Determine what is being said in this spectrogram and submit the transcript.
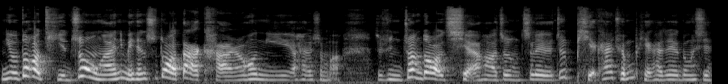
你有多少体重啊，你每天吃多少大卡，然后你还有什么，就是你赚多少钱哈，这种之类的，就撇开全部撇开这些东西，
